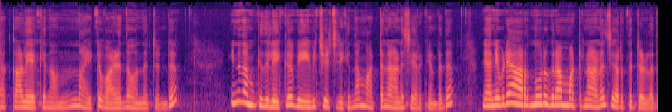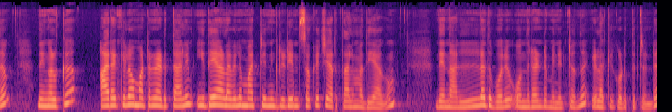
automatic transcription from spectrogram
തക്കാളിയൊക്കെ നന്നായിട്ട് വഴന്ന് വന്നിട്ടുണ്ട്. ഇനി നമുക്കിതിലേക്ക് വേവിച്ച് വെച്ചിരിക്കുന്ന മട്ടനാണ് ചേർക്കേണ്ടത്. ഞാനിവിടെ അറുന്നൂറ് ഗ്രാം മട്ടനാണ് ചേർത്തിട്ടുള്ളത്. നിങ്ങൾക്ക് അര കിലോ മട്ടൺ എടുത്താലും ഇതേ അളവിൽ മറ്റ് ഇൻഗ്രീഡിയൻസ് ഒക്കെ ചേർത്താൽ മതിയാകും. ഇത് നല്ലതുപോലെ ഒന്ന് രണ്ട് മിനിറ്റ് ഒന്ന് ഇളക്കി കൊടുത്തിട്ടുണ്ട്.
